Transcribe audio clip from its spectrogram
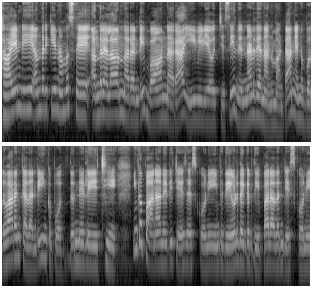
హాయ్ అండి అందరికీ నమస్తే. అందరు ఎలా ఉన్నారండి? బాగున్నారా? ఈ వీడియో వచ్చేసి నిన్నటిదేనమాట నిన్న బుధవారం కదండి ఇంక పొద్దున్నే లేచి ఇంకా పాన అనేది చేసేసుకొని ఇంకా దేవుడి దగ్గర దీపారాధన చేసుకొని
